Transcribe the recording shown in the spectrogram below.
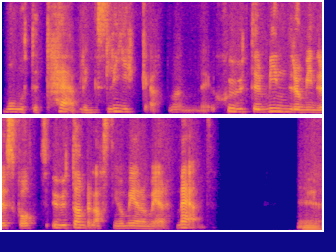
mot det tävlingslika. Att man eh, skjuter mindre och mindre skott utan belastning och mer och mer med. Eh, Mm.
